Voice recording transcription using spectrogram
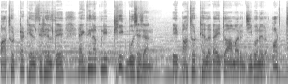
পাথরটা ঠেলতে ঠেলতে একদিন আপনি ঠিক বুঝে যান, এই পাথর ঠেলাটাই তো আমার জীবনের অর্থ।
